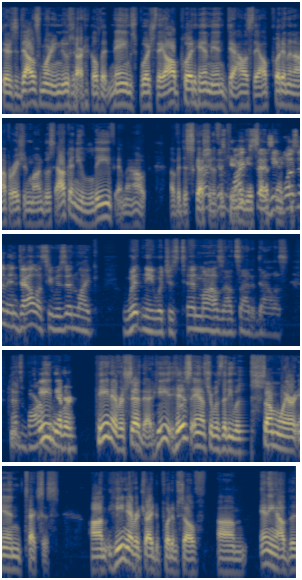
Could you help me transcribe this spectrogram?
There's a Dallas Morning News article that names Bush. They all put him in Dallas. They all put him in Operation Mongoose. How can you leave him out of a discussion Right. of His the Kennedy wife said he wasn't in Dallas. He was in like Whitney, which is ten miles outside of Dallas. That's Barbara. he never he never said that. He his answer was that he was somewhere in Texas. Um, he never tried to put himself. Um, anyhow, the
